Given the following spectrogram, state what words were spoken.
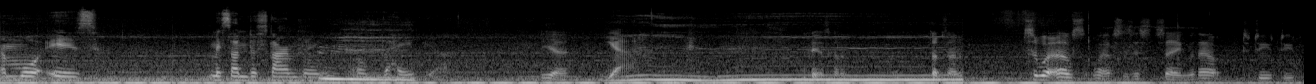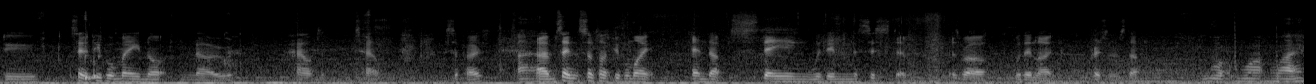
and what is misunderstanding of behavior. Yeah, Yeah. I think that's kind of understandable. So what else? What else is this saying? Without to do do do, saying that people may not know how to tell. I suppose. uh, Um, saying that sometimes people might end up staying within the system as well, within like prison and stuff. What, what, why?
